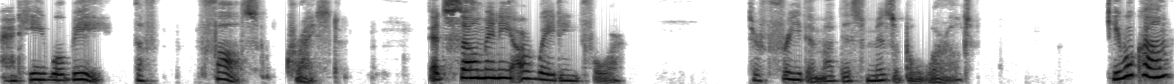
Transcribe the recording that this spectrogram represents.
And he will be the false Christ that so many are waiting for to free them of this miserable world. He will come.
